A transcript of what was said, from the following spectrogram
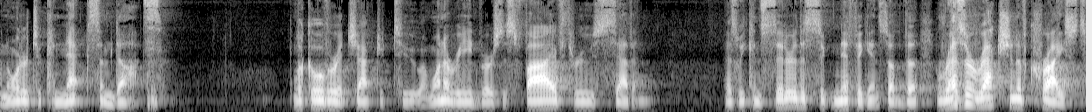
in order to connect some dots, look over at chapter 2. I want to read verses 5 through 7 as we consider the significance of the resurrection of Christ,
